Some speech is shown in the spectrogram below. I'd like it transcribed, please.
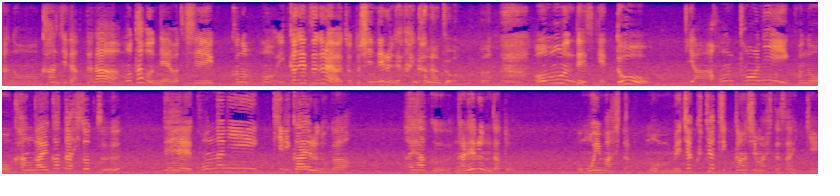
あの感じだったらもう多分ね私このもう1ヶ月ぐらいはちょっと死んでるんじゃないかなと 思うんですけどいや本当にこの考え方一つでこんなに切り替えるのが早くなれるんだと思いました。もうめちゃくちゃ実感しました最近。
